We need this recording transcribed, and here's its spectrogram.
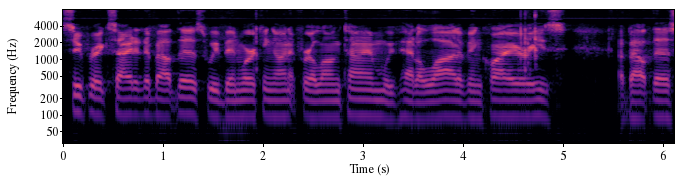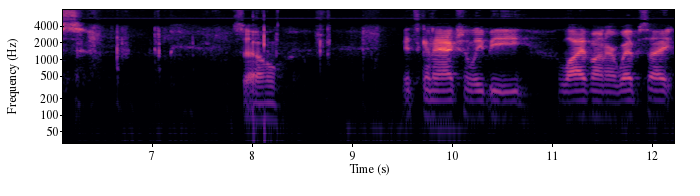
super excited about this. We've been working on it for a long time. We've had a lot of inquiries about this. So it's going to actually be live on our website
